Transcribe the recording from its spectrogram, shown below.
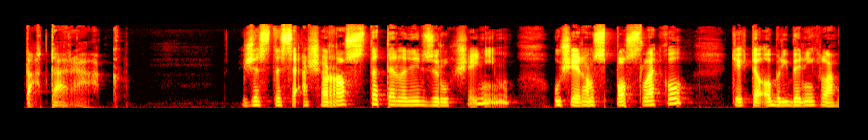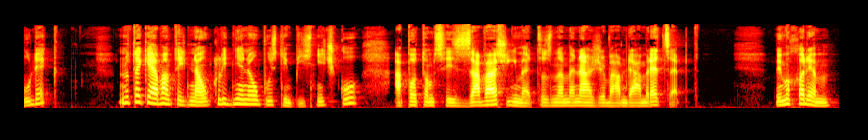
tatarák. Že jste se až roztetelili vzrušením, už jenom z poslechu těchto oblíbených lahudek? No tak já vám teď na uklidněnou pustím písničku a potom si zavaříme, to znamená, že vám dám recept. Mimochodem,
